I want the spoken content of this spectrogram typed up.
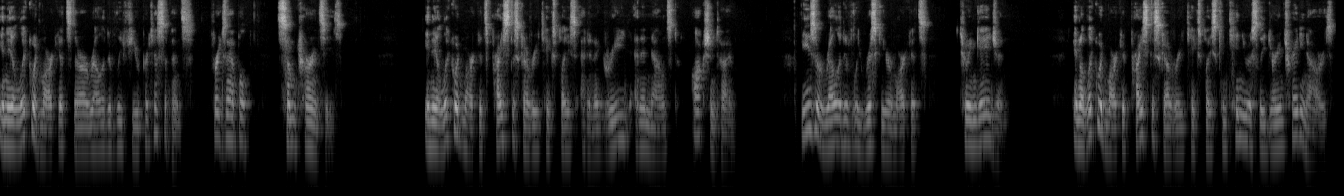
In illiquid markets, there are relatively few participants. For example, some currencies. In illiquid markets, price discovery takes place at an agreed and announced auction time. These are relatively riskier markets to engage in. In a liquid market, price discovery takes place continuously during trading hours.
